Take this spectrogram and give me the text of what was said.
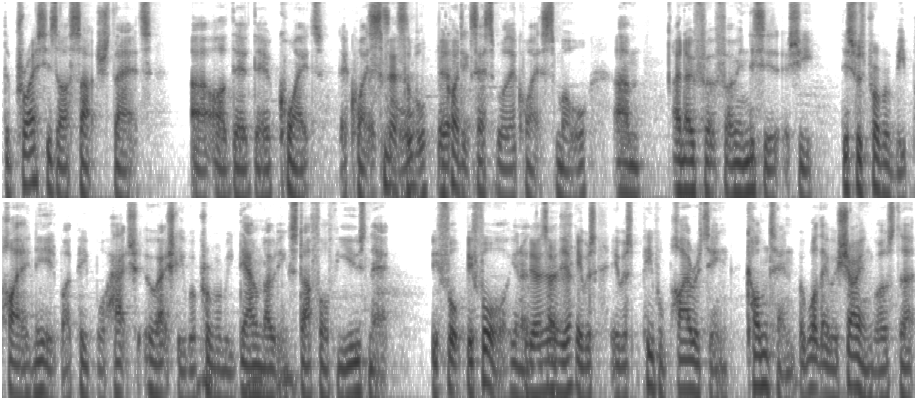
the prices are such that uh, are they're they're quite they're quite Accessible, Small. They're yeah. quite accessible. They're quite small. Um, I know for, for I mean, this is actually this was probably pioneered by people who actually were probably downloading stuff off Usenet before before you know Yeah, so yeah, it was it was people pirating content but what they were showing was that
